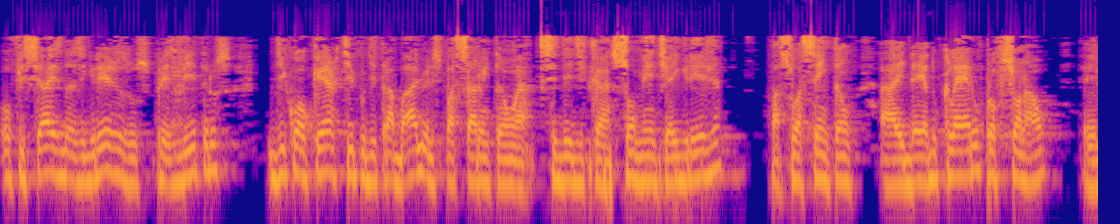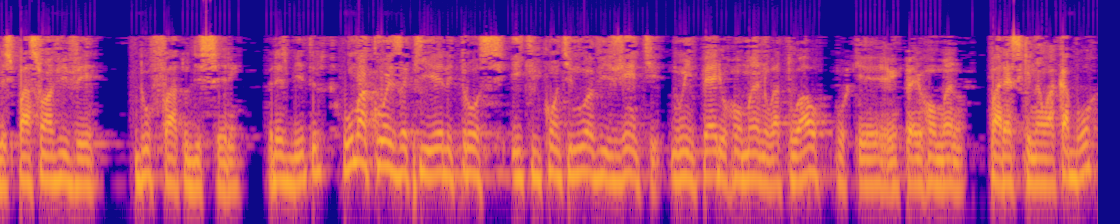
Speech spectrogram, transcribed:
oficiais das igrejas, os presbíteros, de qualquer tipo de trabalho. Eles passaram então a se dedicar somente à igreja. Passou a ser então a ideia do clero profissional. Eles passam a viver do fato de serem presbíteros. Uma coisa que ele trouxe e que continua vigente no Império Romano atual, porque o Império Romano parece que não acabou.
